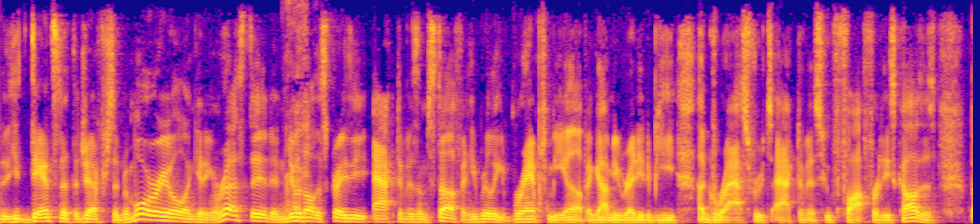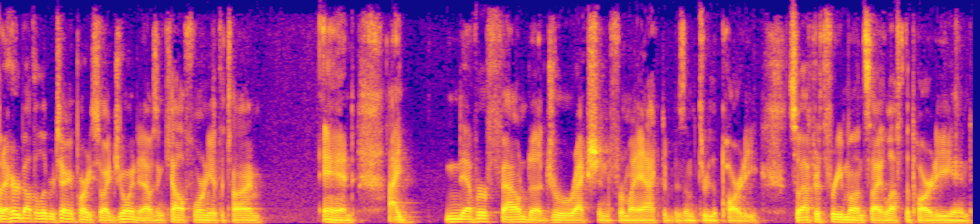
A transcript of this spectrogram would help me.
he's dancing at the Jefferson Memorial and getting arrested and doing all this crazy activism stuff. And he really ramped me up and got me ready to be a grassroots activist who fought for these causes. But I heard about the Libertarian Party, so I joined it. I was in California at the time, and I never found a direction for my activism through the party. So after three months, I left the party and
